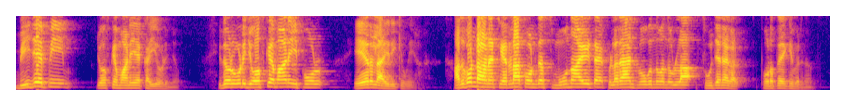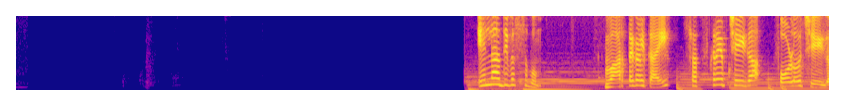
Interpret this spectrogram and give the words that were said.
ബി ജെ പിയും ജോസ് കെ മാണിയെ കൈയൊഴിഞ്ഞു ഇതോടുകൂടി ജോസ് കെ മാണി ഇപ്പോൾ ഏറലായിരിക്കുകയാണ്. അതുകൊണ്ടാണ് കേരള കോൺഗ്രസ് മൂന്നായിട്ട് പിളരാൻ പോകുന്നുവെന്നുള്ള സൂചനകൾ പുറത്തേക്ക് വരുന്നത്. എല്ലാ ദിവസവും വാർത്തകൾക്കായി സബ്സ്ക്രൈബ് ചെയ്യുക ഫോളോ ചെയ്യുക.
